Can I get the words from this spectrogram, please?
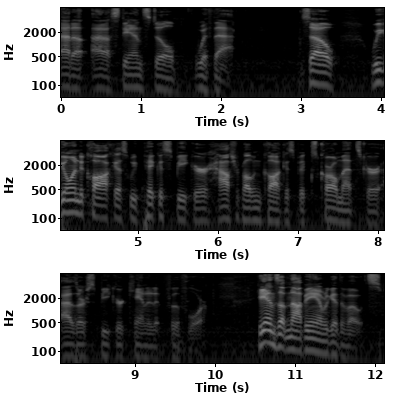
at a, at a standstill with that. So we go into caucus. We pick a speaker. House Republican caucus picks Carl Metzgar as our speaker candidate for the floor. He ends up not being able to get the votes.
